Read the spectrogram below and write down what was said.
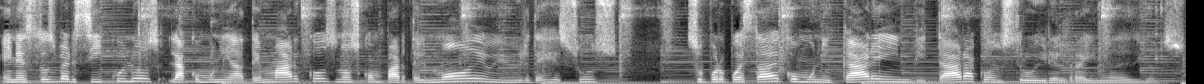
En estos versículos, la comunidad de Marcos nos comparte el modo de vivir de Jesús, su propuesta de comunicar e invitar a construir el reino de Dios.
